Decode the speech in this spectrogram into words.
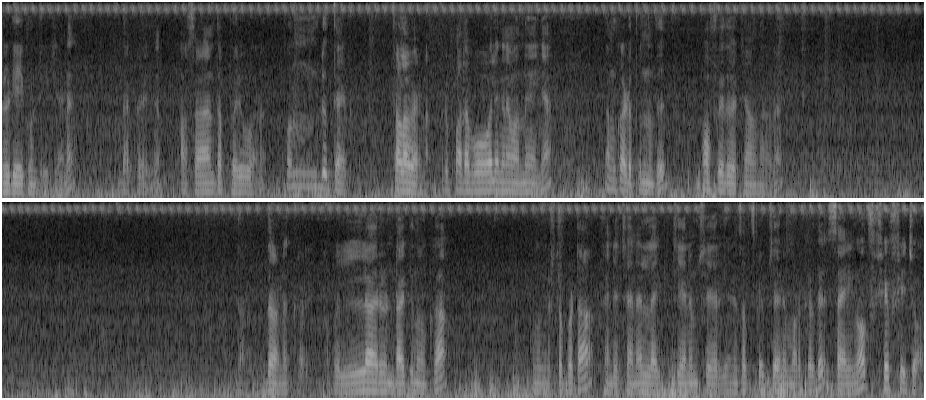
റെഡി ആയിക്കൊണ്ടിരിക്കുകയാണ് ഇതൊക്കെ കഴിഞ്ഞ് അവസാനത്തെ പരുവാണ്. തേ തള വരണം ഒരു പത പോലെ ഇങ്ങനെ വന്നു കഴിഞ്ഞാൽ നമുക്ക് അടുപ്പുന്നത് ഓഫ് ചെയ്ത് വെക്കാവുന്നതാണ്. ഇതാണ് കറി അപ്പോൾ എല്ലാവരും ഉണ്ടാക്കി നോക്കുക. നിങ്ങൾക്ക് ഇഷ്ടപ്പെട്ട എന്റെ ചാനൽ ലൈക്ക് ചെയ്യാനും ഷെയർ ചെയ്യാനും സബ്സ്ക്രൈബ് ചെയ്യാനും മറക്കരുത്. Signing off. ഷെഫ് ഷി ജോൺ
